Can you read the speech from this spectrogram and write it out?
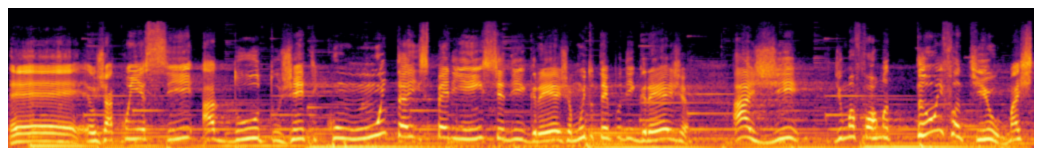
é, eu já conheci adultos, gente com muita experiência de igreja, muito tempo de igreja, agir de uma forma tão infantil, mas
